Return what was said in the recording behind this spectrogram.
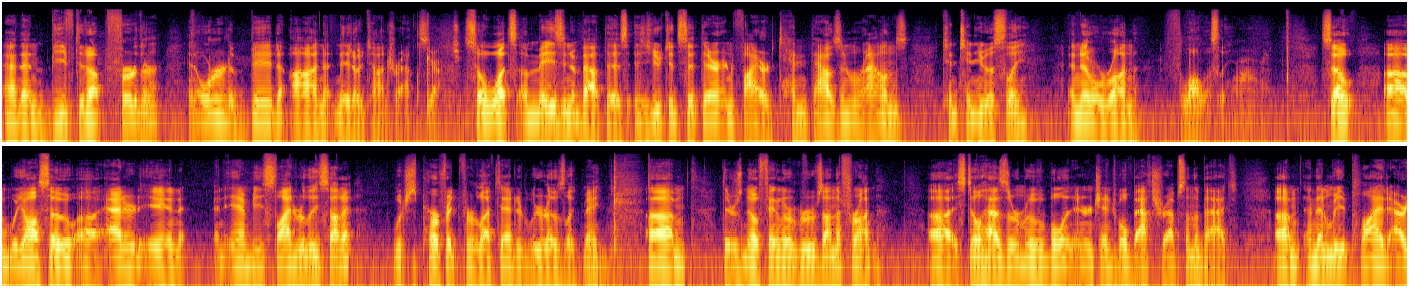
and then beefed it up further in order to bid on NATO contracts. Gotcha. So what's amazing about this is you could sit there and fire 10,000 rounds continuously, and it'll run flawlessly. Wow. So um, we also uh, added in an AMB slide release on it, which is perfect for left-handed weirdos like me. Um, there's no finger grooves on the front. Uh, it still has the removable and interchangeable back straps on the back. Um, and then we applied our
